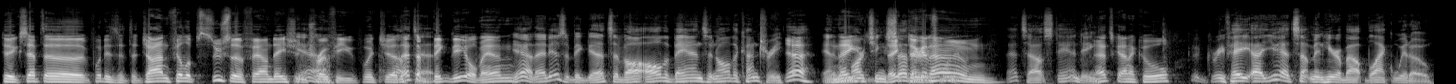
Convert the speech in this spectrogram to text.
to accept the what is it? The John Philip Sousa Foundation Yeah. Trophy, which uh, that's a big deal, man. Yeah, that is a big deal. That's of all, all the bands in all the country. Yeah, and, and the they- marching they took it home. That's outstanding. That's kind of cool. Good grief! Hey, uh, you had something in here about Black Widow,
